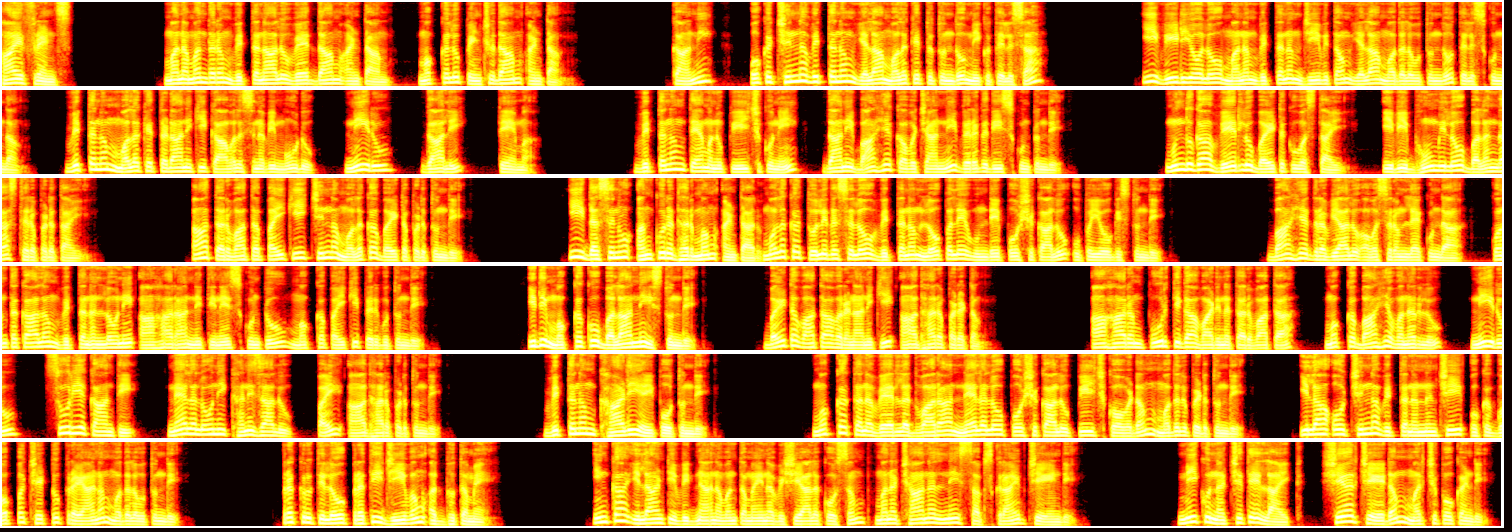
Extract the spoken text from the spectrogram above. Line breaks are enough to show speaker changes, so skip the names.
Hi friends. మనమందరం విత్తనాలు వేద్దాం అంటాం మొక్కలు పెంచుదాం అంటాం. కాని ఒక చిన్న విత్తనం ఎలా మొలకెత్తుతుందో మీకు తెలుసా? ఈ వీడియోలో మనం విత్తనం జీవితం ఎలా మొదలవుతుందో తెలుసుకుందాం. విత్తనం మొలకెత్తడానికి కావలసినవి మూడు నీరు గాలి తేమ. విత్తనం తేమను పీల్చుకుని దాని బాహ్య కవచాన్ని విరగదీసుకుంటుంది. ముందుగా వేర్లు బయటకు వస్తాయి. ఇవి భూమిలో బలంగా స్థిరపడతాయి. ఆ తర్వాత పైకి చిన్న మొలక బయటపడుతుంది. ఈ దశను అంకురధర్మం అంటారు. మొలక తొలి దశలో విత్తనం లోపలే ఉండే పోషకాలు ఉపయోగిస్తుంది. బాహ్య ద్రవ్యాలు అవసరం లేకుండా కొంతకాలం విత్తనంలోని ఆహారాన్ని తినేసుకుంటూ మొక్క పైకి పెరుగుతుంది. ఇది మొక్కకు బలాన్ని ఇస్తుంది. బయట వాతావరణానికి ఆధారపడటం. ఆహారం పూర్తిగా వాడిన తర్వాత మొక్క బాహ్య వనరులు నీరు సూర్యకాంతి నేలలోని ఖనిజాలు పై ఆధారపడుతుంది. విత్తనం ఖాళీ అయిపోతుంది. మొక్క తన వేర్ల ద్వారా నేలలో పోషకాలు పీల్చుకోవడం మొదలుపెడుతుంది ఇలా ఓ చిన్న విత్తనం నుంచి ఒక గొప్ప చెట్టు ప్రయాణం మొదలవుతుంది. ప్రకృతిలో ప్రతి జీవం అద్భుతమే. ఇంకా ఇలాంటి విజ్ఞానవంతమైన విషయాల కోసం మన ఛానల్ని సబ్స్క్రైబ్ చేయండి. మీకు నచ్చితే లైక్ షేర్ చేయడం మర్చిపోకండి.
